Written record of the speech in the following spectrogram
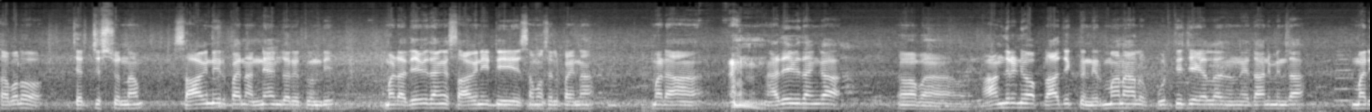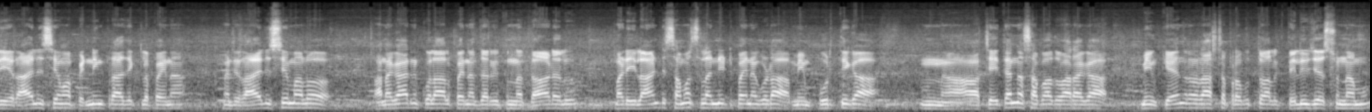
సభలో చర్చిస్తున్నాం. సాగునీరు పైన అన్యాయం జరుగుతుంది. మరి అదేవిధంగా సాగునీటి సమస్యలపైన మరి అదేవిధంగా ఆంధ్రనివా ప్రాజెక్టు నిర్మాణాలు పూర్తి చేయాలనే దాని మీద మరి రాయలసీమ పెండింగ్ ప్రాజెక్టులపైన మరి రాయలసీమలో అనగారిన కులాలపైన జరుగుతున్న దాడులు మరి ఇలాంటి సమస్యలన్నిటిపైన కూడా మేము పూర్తిగా ఆ చైతన్య సభ ద్వారాగా మేము కేంద్ర రాష్ట్ర ప్రభుత్వాలకు తెలియజేస్తున్నాము.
